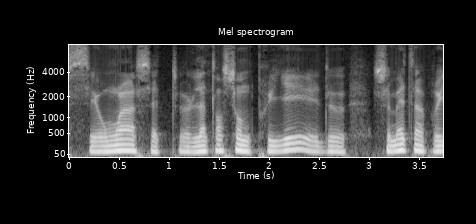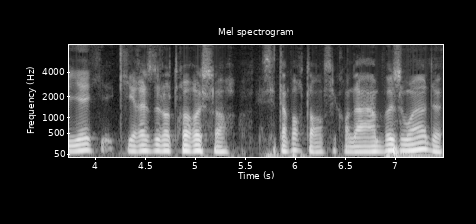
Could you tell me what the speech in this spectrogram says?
C'est au moins cette l'intention de prier et de se mettre à prier qui, reste de notre ressort. C'est important, c'est qu'on a un besoin de,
